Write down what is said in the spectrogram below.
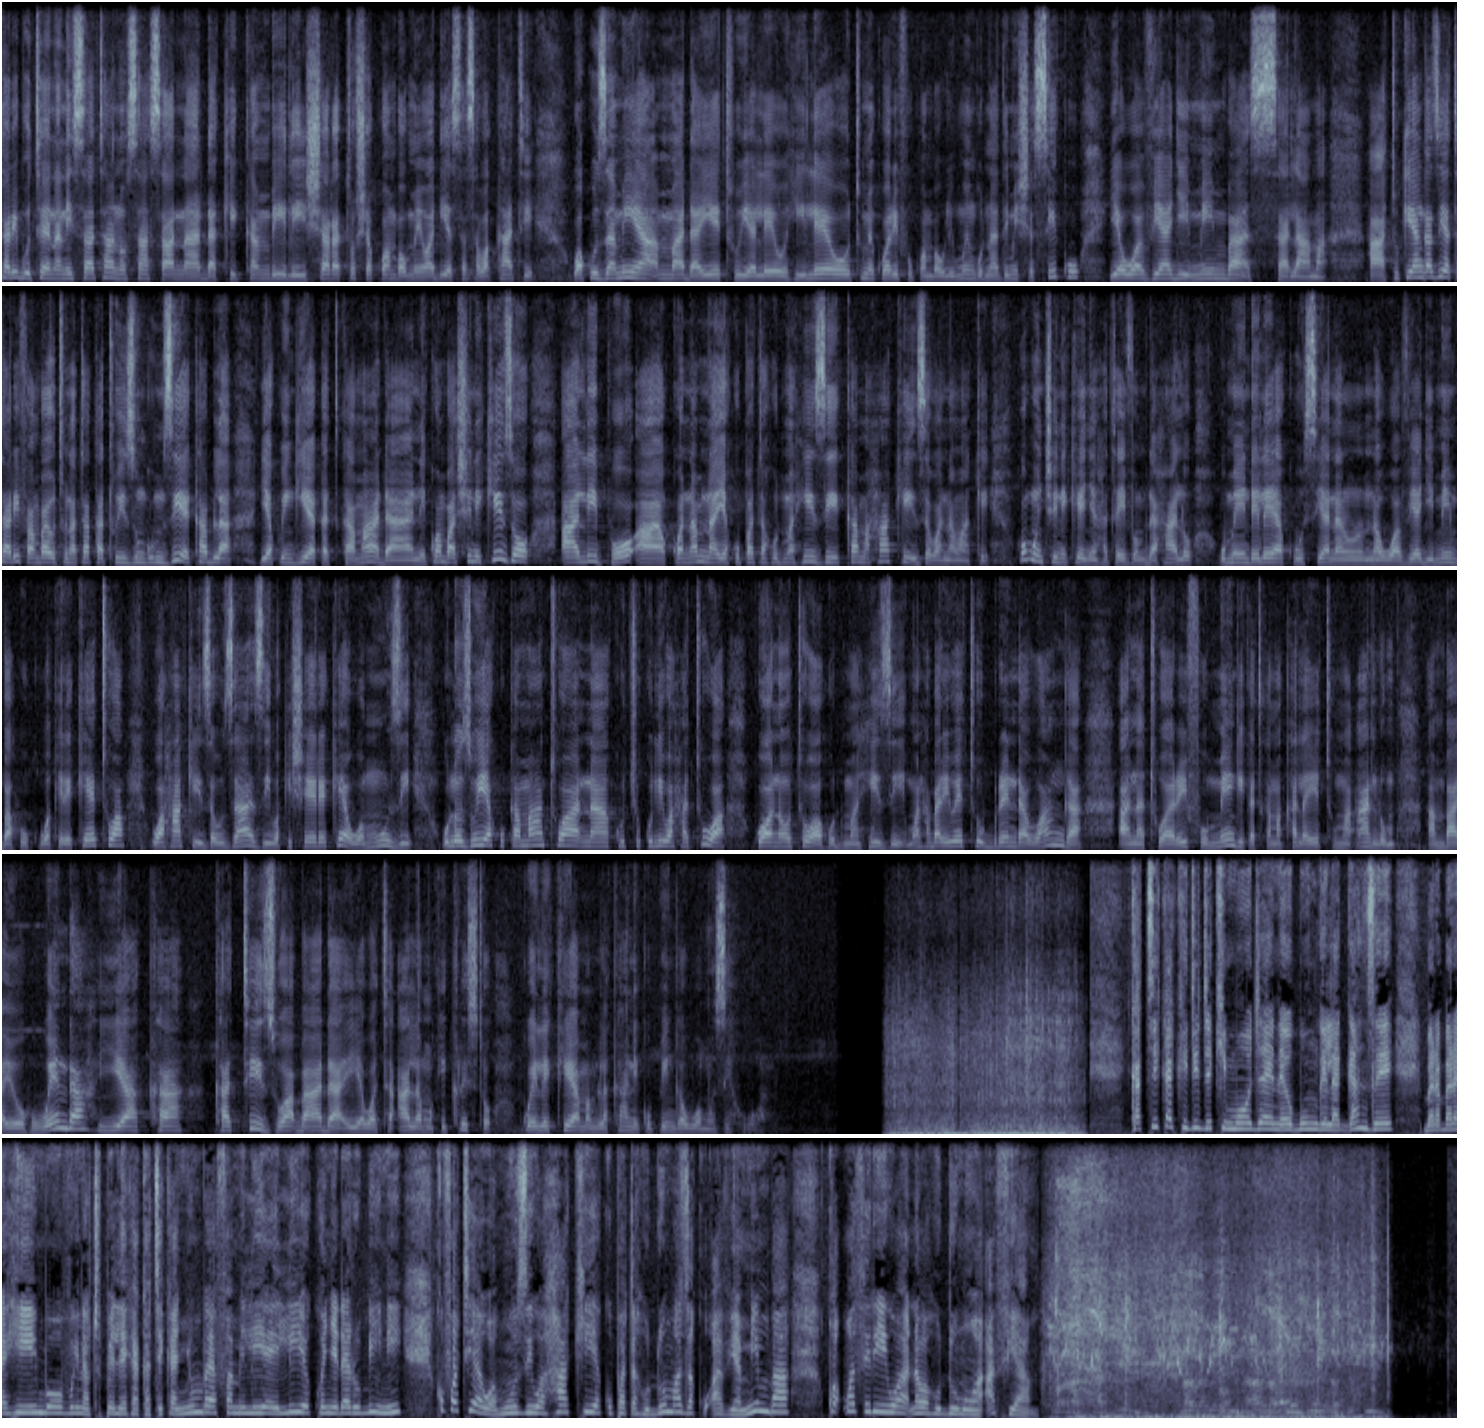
karibu tena. Ni saa tano sasa na dakika mbili, ishara tosha kwamba umewadia sasa wakati wa kuzamia mada yetu ya leo. Hii leo tumekuarifu kwamba ulimwengu unaadhimisha siku ya uavyaji mimba salama. Ha, tukiangazia taarifa ambayo tunataka tuizungumzie kabla ya kuingia katika mada ni kwamba shinikizo alipo a, kwa namna ya kupata huduma hizi kama haki za wanawake humu nchini Kenya. Hata hivyo, mdahalo umeendelea kuhusiana na uavyaji mimba huku wakereketwa wa haki za uzazi wakisherehekea uamuzi uliozuia kukamatwa na kuchukuliwa hatua kwa wanaotoa huduma hizi. Mwanahabari wetu Brenda Wanga anatuarifu mengi katika makala yetu maalum ambayo huenda yakakatizwa baada ya wataalam wa Kikristo kuelekea mamlakani kupinga uamuzi huo. Katika kijiji kimoja eneo bunge la Ganze, barabara hii mbovu inatupeleka katika nyumba ya familia iliyo kwenye darubini kufuatia uamuzi wa haki ya kupata huduma za kuavya mimba kwa mwathiriwa na wahudumu wa afya.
